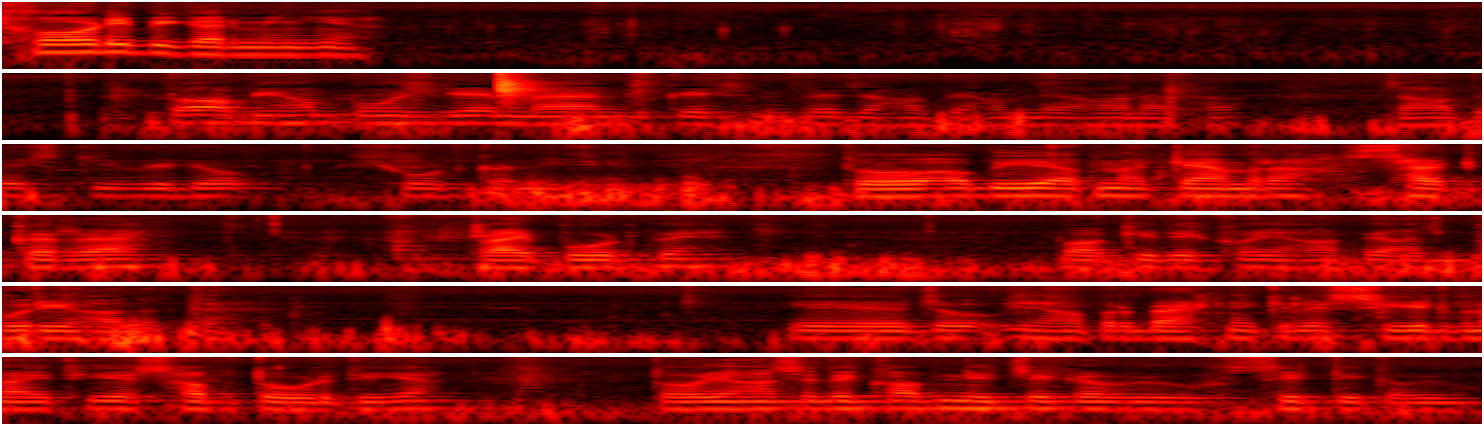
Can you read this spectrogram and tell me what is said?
थोड़ी भी गर्मी नहीं है। तो अभी हम पहुँच गए मैन लोकेशन पे जहाँ पे हमने आना था जहाँ पे इसकी वीडियो शूट करनी थी। तो अभी अपना कैमरा सेट कर रहा है ट्राईपोर्ट पे। बाकी देखो यहाँ पे आज बुरी हालत है। ये जो यहाँ पर बैठने के लिए सीट बनाई थी ये सब तोड़ दी है। तो यहाँ से देखो आप नीचे का व्यू सिटी का व्यू।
